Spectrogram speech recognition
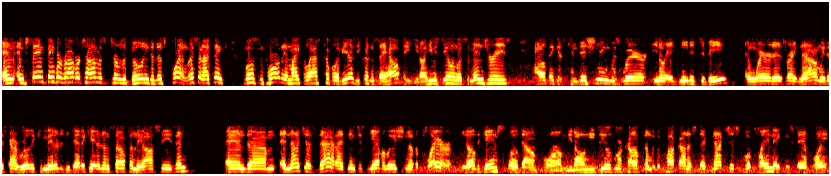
And and same thing for Robert Thomas in terms of building to this point. Listen, I think most importantly, Mike, the last couple of years he couldn't stay healthy. You know, he was dealing with some injuries. I don't think his conditioning was where you know it needed to be and where it is right now. I mean, this guy really committed and dedicated himself in the off season. And um, and not just that, I think just the evolution of the player. You know, the game slowed down for him. You know, he feels more confident with the puck on his stick, not just from a playmaking standpoint,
